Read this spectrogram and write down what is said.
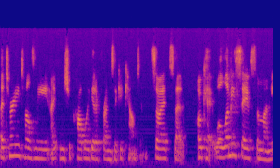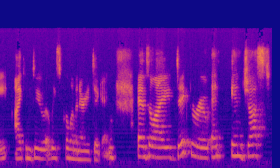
attorney tells me I, we should probably get a forensic accountant. So I said, okay, well, let me save some money. I can do at least preliminary digging. And so I dig through, and in just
